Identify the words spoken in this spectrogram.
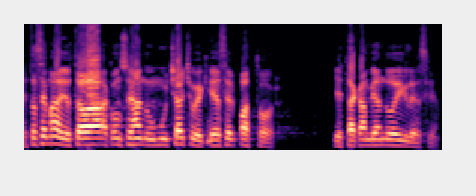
Esta semana yo estaba aconsejando a un muchacho que quiere ser pastor y está cambiando de iglesia.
